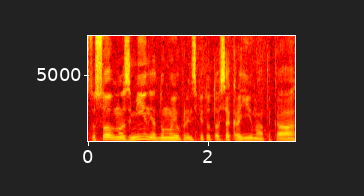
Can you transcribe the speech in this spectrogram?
Стосовно змін, я думаю, в принципі, тут вся країна така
